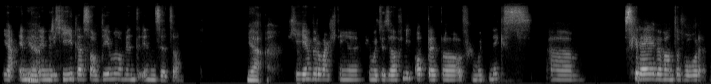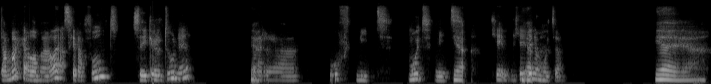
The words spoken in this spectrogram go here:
ja in Ja. de energie dat ze op die moment inzetten. Ja, Geen verwachtingen. Je moet jezelf niet oppeppen of je moet niks ehm, schrijven van tevoren. Dat mag allemaal, hè. als je dat voelt. Zeker doen, hè. Ja. Maar eh, hoeft niet. Moet niet. Ja. Geen, geen Ja. moeten. ja, ja, ja.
